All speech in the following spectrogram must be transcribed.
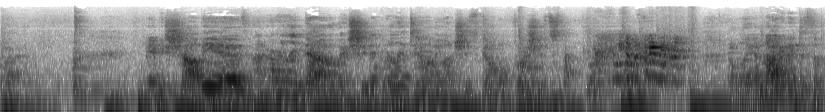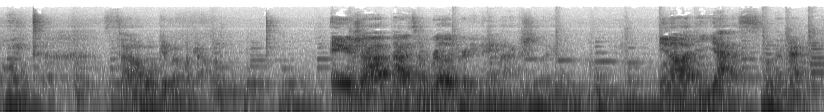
But maybe Shelby is. I don't really know. Like she didn't really tell me what she's going for. She's just like, I'm like, I'm not gonna disappoint. So we'll give him a go. Asia, that is a really pretty name actually. You know what? Yes. Okay.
